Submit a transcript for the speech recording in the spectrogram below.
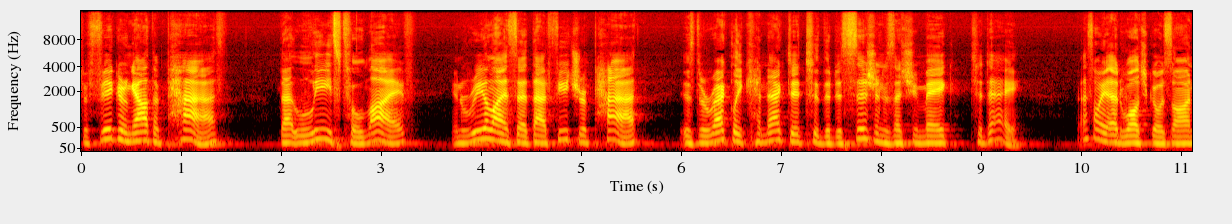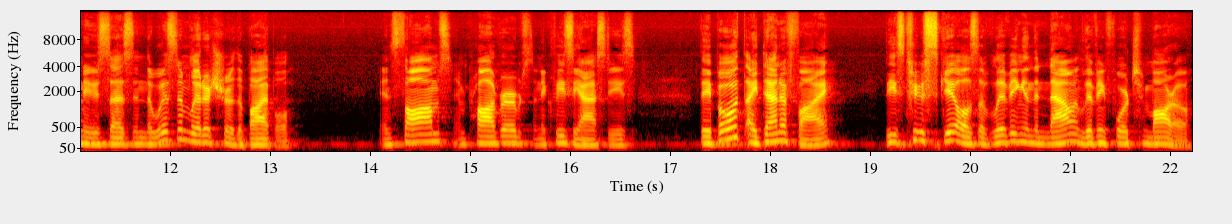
to figuring out the path that leads to life and realize that that future path is directly connected to the decisions that you make today. That's why Ed Welch goes on and he says in the wisdom literature of the Bible, in Psalms and Proverbs and Ecclesiastes, they both identify these two skills of living in the now and living for tomorrow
